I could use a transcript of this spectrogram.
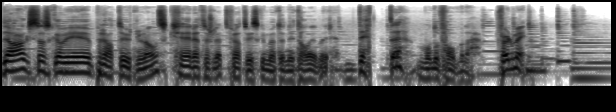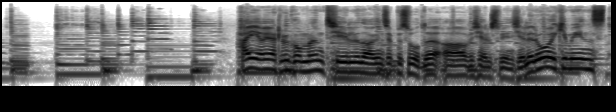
dag så skal vi prate utenlandsk, rett og slett for at vi skal møte en italiener. Dette må du få med deg. Følg med! Hei og hjertelig velkommen til dagens episode av Kjell Svinkjeller, og ikke minst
